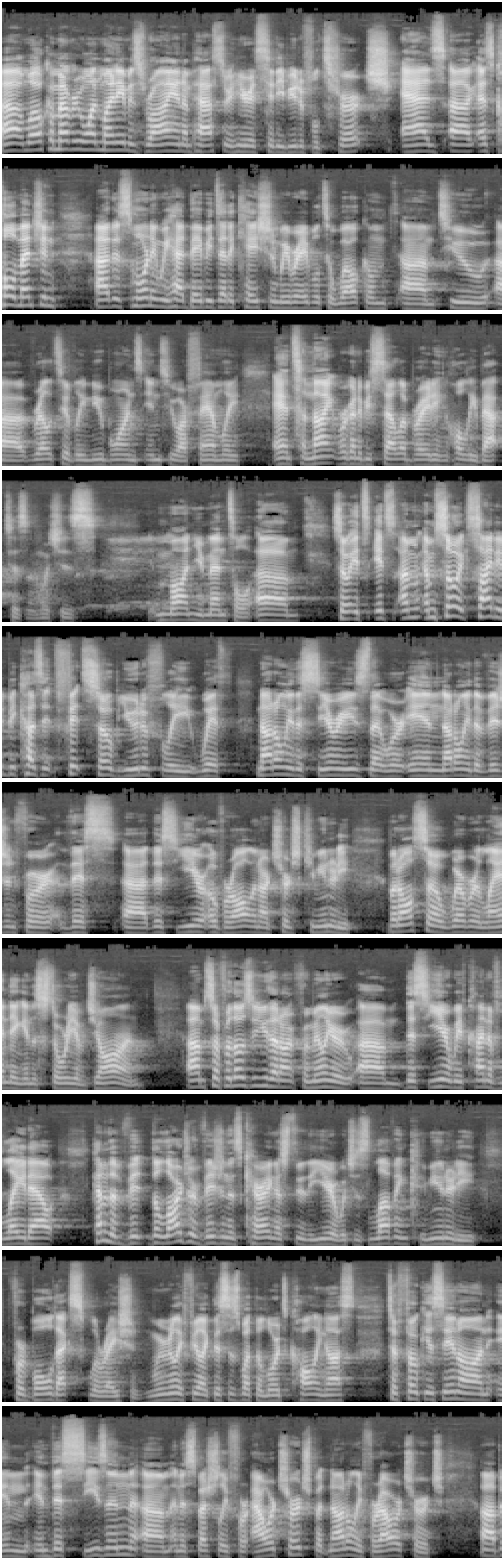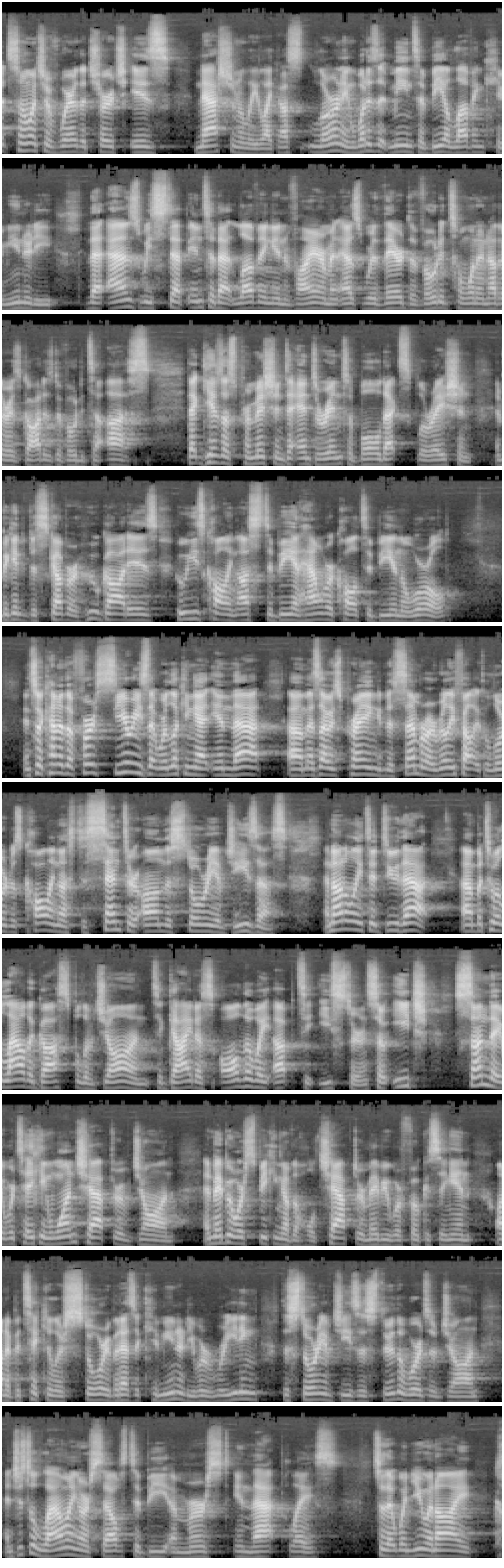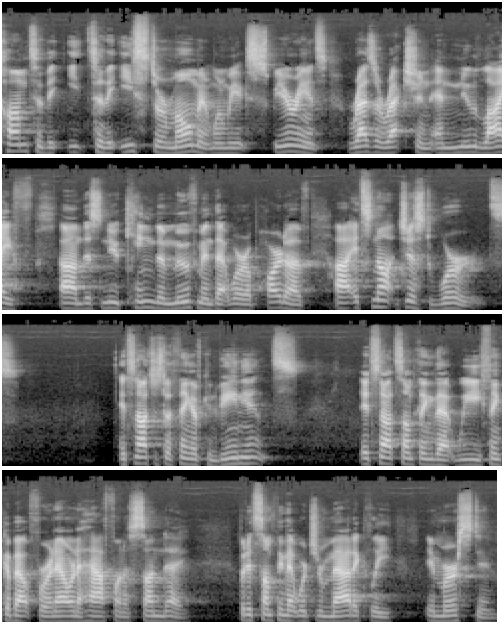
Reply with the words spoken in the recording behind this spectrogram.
Um, welcome, everyone. My name is Ryan. I'm pastor here at City Beautiful Church. As, uh, as Cole mentioned, uh, this morning we had baby dedication. We were able to welcome um, two uh, relatively newborns into our family. And tonight we're going to be celebrating Holy Baptism, which is monumental. Um, so it's, it's, I'm, I'm so excited because it fits so beautifully with not only the series that we're in, not only the vision for this, uh, this year overall in our church community, but also where we're landing in the story of John. Um, so, for those of you that aren't familiar, um, this year we've kind of laid out kind of the, vi- the larger vision that's carrying us through the year, which is loving community for bold exploration. We really feel like this is what the Lord's calling us to focus in on in, in this season, um, and especially for our church, but not only for our church, uh, but so much of where the church is nationally, like us learning what does it mean to be a loving community, that as we step into that loving environment, as we're there devoted to one another as God is devoted to us, that gives us permission to enter into bold exploration and begin to discover who God is, who He's calling us to be, and how we're called to be in the world. And so, kind of the first series that we're looking at in that, um, as I was praying in December, I really felt like the Lord was calling us to center on the story of Jesus. And not only to do that, um, but to allow the Gospel of John to guide us all the way up to Easter. And so each Sunday, we're taking one chapter of John, and maybe we're speaking of the whole chapter, maybe we're focusing in on a particular story, but as a community, we're reading the story of Jesus through the words of John and just allowing ourselves to be immersed in that place so that when you and I come to the, to the Easter moment, when we experience resurrection and new life, um, this new kingdom movement that we're a part of, uh, it's not just words. It's not just a thing of convenience. It's not something that we think about for an hour and a half on a Sunday, but it's something that we're dramatically immersed in.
